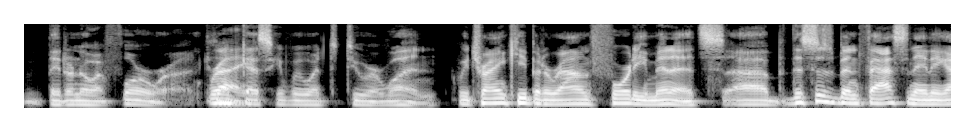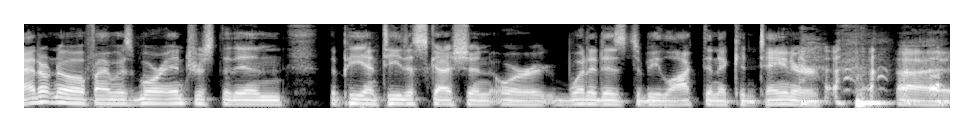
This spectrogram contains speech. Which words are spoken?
they don't know what floor we're on. 'Cause I'm Right. guessing if we went to two or one, we try and keep it around 40 minutes. Uh, this has been fascinating. I don't know if I was more interested in the PNT discussion or what it is to be locked in a container uh,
